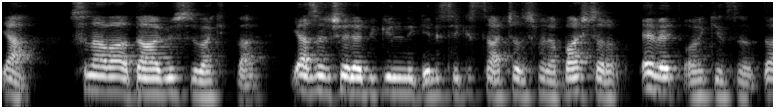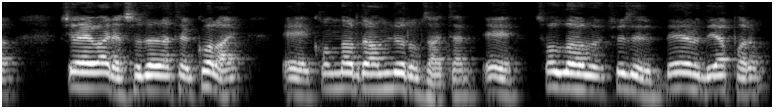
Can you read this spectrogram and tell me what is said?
ya sınava daha bir sürü vakit var. Yazın şöyle bir günlük 7-8 saat çalışmaya başlarım. Evet 12. sınıfta. Şöyle var ya sözler zaten kolay. E, konuları anlıyorum zaten. E, sorularımı çözerim, deneme de yaparım.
